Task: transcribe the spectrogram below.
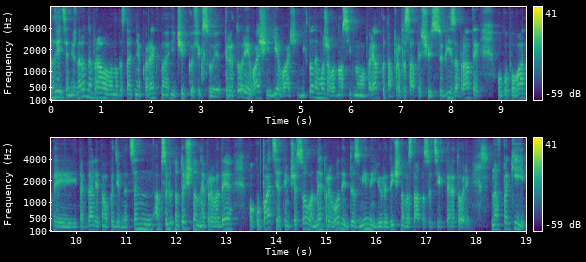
Ну, дивіться, міжнародне право воно достатньо коректно і чітко фіксує. Території ваші є ваші. Ніхто не може в одноосібному порядку там приписати щось собі, забрати, окупувати і так далі. і Тому подібне. Це абсолютно точно не приведе окупація тимчасово не приводить до зміни юридичного статусу цих територій. Навпаки,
